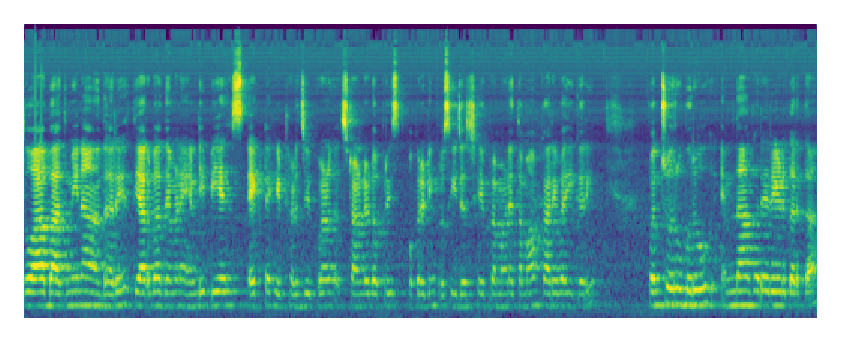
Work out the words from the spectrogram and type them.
તો આ બાતમીના આધારે ત્યારબાદ એમણે એનડીપીએસ એક્ટ હેઠળ જે પણ સ્ટાન્ડર્ડ ઓપરેટિંગ પ્રોસિજર છે એ પ્રમાણે તમામ કાર્યવાહી કરી. પંચો રૂબરૂ એમના ઘરે રેડ કરતાં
